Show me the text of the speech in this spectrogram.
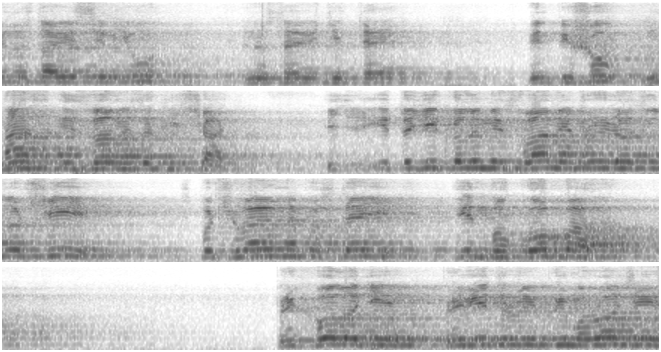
він оставив сім'ю, він оставив дітей. Він пішов нас із вами захищати. І, і тоді, коли ми з вами другий раз уночі спочиваємо на постелі, він в окопах, при холоді, при вітрові, при морозі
